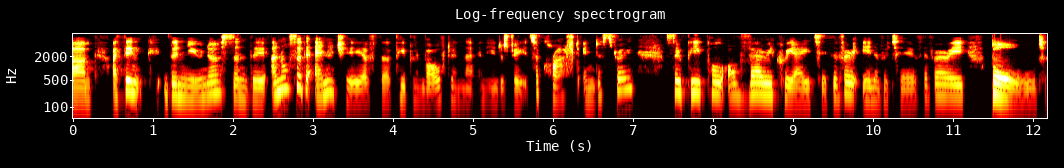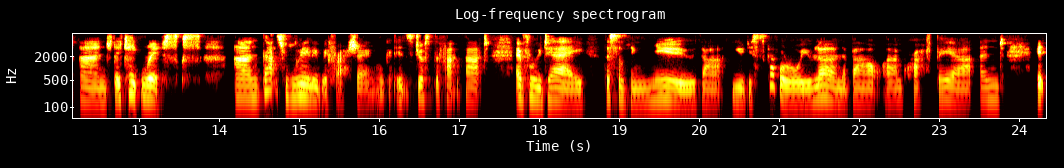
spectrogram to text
um, I think the newness and the and also the energy of the people involved in the in the industry, it's a craft industry. So people are very creative, they're very innovative, they're very bold, and they take risks. And that's really refreshing. It's just the fact that every day there's something new that you discover or you learn about um, craft beer. And it,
